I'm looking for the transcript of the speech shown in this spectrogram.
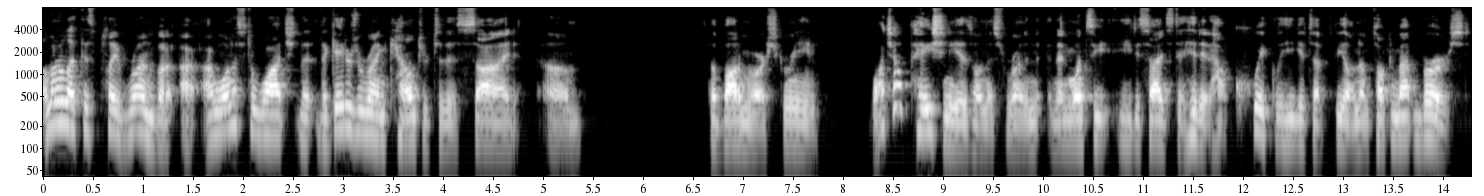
I'm going to let this play run, but I, I want us to watch. The, the Gators are running counter to this side, um, the bottom of our screen. Watch how patient he is on this run, and, and then once he, he decides to hit it, how quickly he gets upfield. And I'm talking about burst.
